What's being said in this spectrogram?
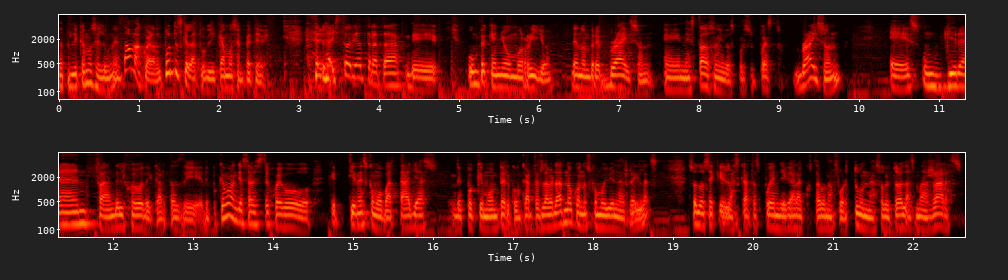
¿La publicamos el lunes? No me acuerdo. El punto es que la publicamos en PTV. la historia trata de un pequeño morrillo de nombre Bryson en Estados Unidos, por supuesto. Bryson es un gran fan del juego de cartas de, Pokémon. Ya sabes, este juego que tienes como batallas de Pokémon, pero con cartas. La verdad no conozco muy bien las reglas. Solo sé que las cartas pueden llegar a costar una fortuna, sobre todo las más raras.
